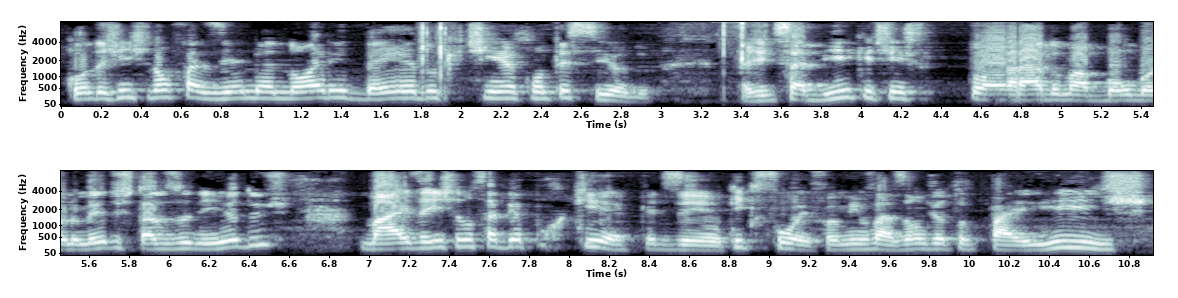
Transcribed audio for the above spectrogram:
quando a gente não fazia a menor ideia do que tinha acontecido. A gente sabia que tinha explorado uma bomba no meio dos Estados Unidos, mas a gente não sabia por quê. Quer dizer, o que, que foi? Foi uma invasão de outro país?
